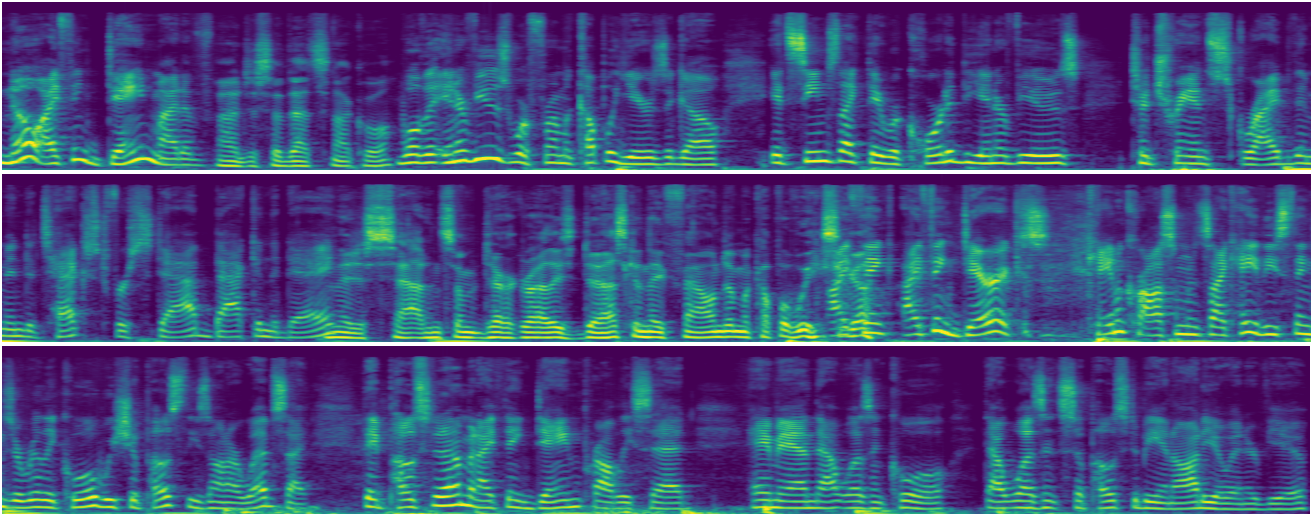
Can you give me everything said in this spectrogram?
No, I think Dane might have. I just said that's not cool. Well, the interviews were from a couple years ago. It seems like they recorded the interviews to transcribe them into text for Stab back in the day. And they just sat in some Derek Rielly's desk and they found him a couple weeks I ago. think I think Derek's came across them and it's like, hey, these things are really cool. We should post these on our website. They posted them, and I think Dane probably said, "Hey, man, that wasn't cool. That wasn't supposed to be an audio interview."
